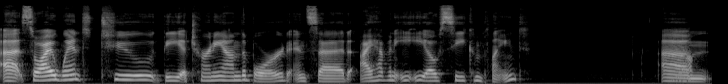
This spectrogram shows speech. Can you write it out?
Uh, so I went to the attorney on the board and said, I have an EEOC complaint. Um,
